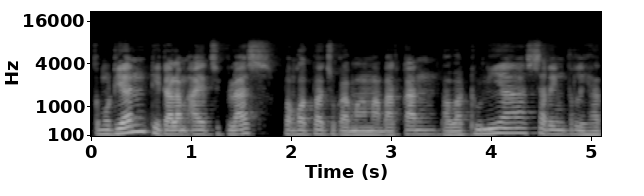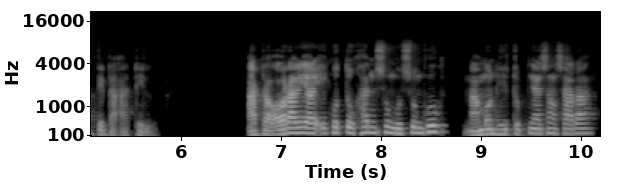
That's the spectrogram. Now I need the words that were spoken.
Kemudian di dalam ayat 11, pengkhotbah juga memaparkan bahwa dunia sering terlihat tidak adil. Ada orang yang ikut Tuhan sungguh-sungguh, namun hidupnya sengsara.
